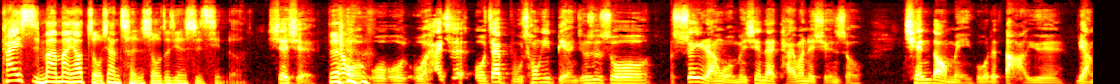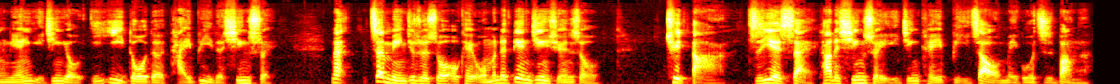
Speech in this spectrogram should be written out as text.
开始慢慢要走向成熟这件事情了。谢谢。那我我我我还是我再补充一点，就是说，虽然我们现在台湾的选手。签到美国的大约两年，已经有一亿多的台币的薪水，那证明就是说，OK，我们的电竞选手去打职业赛，他的薪水已经可以比照美国职棒了。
